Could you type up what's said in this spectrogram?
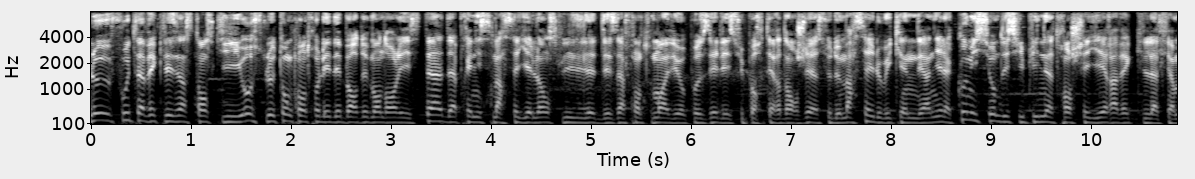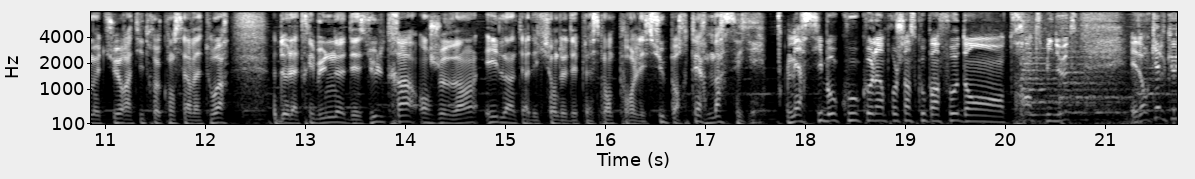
Le foot avec les instances qui haussent le ton contre les débordements dans les stades. Après Nice-Marseille et Lens, des affrontements avaient opposé les supporters d'Angers à ceux de Marseille le week-end dernier. La commission de discipline a tranché hier avec la fermeture à titre conservatoire de la tribune des ultras angevins et l'interdiction de déplacement pour les supporters marseillais. Merci beaucoup Colin. Prochain scoop info dans 30 minutes. Et dans quelques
